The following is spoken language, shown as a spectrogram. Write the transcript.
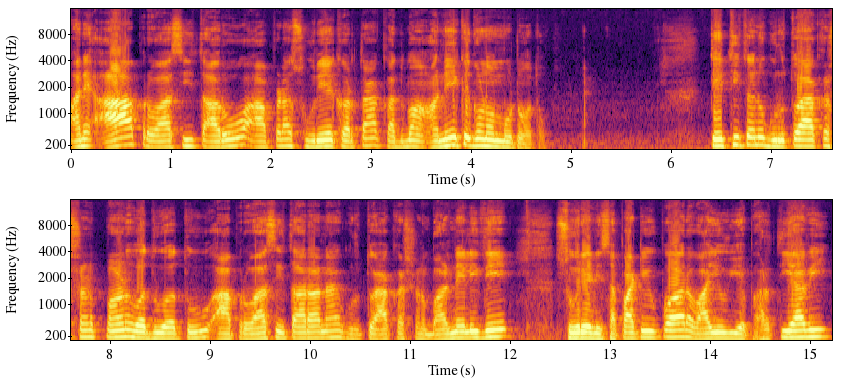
અને આ પ્રવાસી તારો આપણા સૂર્ય કરતાં કદમાં અનેક ગણો મોટો હતો. તેથી તેનું ગુરુત્વાકર્ષણ પણ વધુ હતું. આ પ્રવાસી તારાના ગુરુત્વાકર્ષણ બળને લીધે સૂર્યની સપાટી ઉપર વાયુવ્ય ભરતી આવી.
